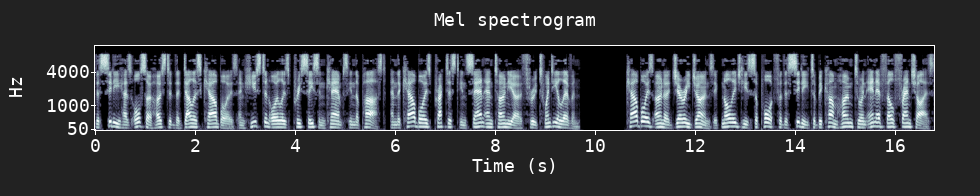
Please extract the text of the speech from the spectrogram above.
The city has also hosted the Dallas Cowboys and Houston Oilers preseason camps in the past, and the Cowboys practiced in San Antonio through 2011. Cowboys owner Jerry Jones acknowledged his support for the city to become home to an NFL franchise.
